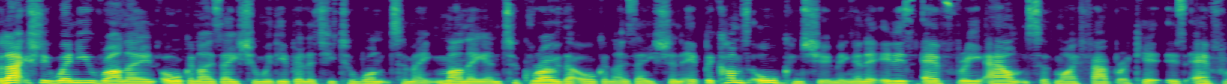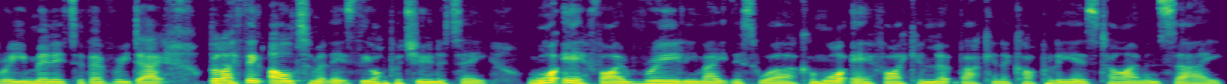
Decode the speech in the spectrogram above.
But actually, when you run an organisation with the ability to want to make money and to grow that organisation, it becomes all consuming and it is every ounce of my fabric. It is every minute of every day. But I think ultimately it's the opportunity. What if I really make this work? And what if I can look back in a couple of years' time and say,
